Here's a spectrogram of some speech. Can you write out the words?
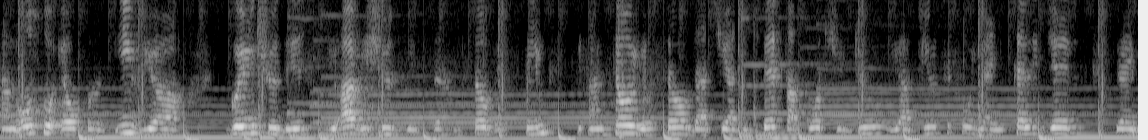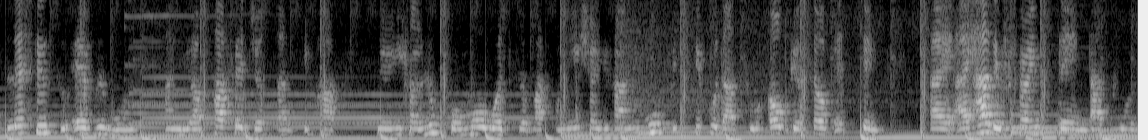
can also help us if you are going through this, you have issues with um, self esteem, you can tell yourself that you are the best at what you do, you are beautiful, you are intelligent, you are a blessing to everyone, and you are perfect just as you are. You, know, you can look for more words of affirmation, you can move with people that will help your self esteem. I, I had a friend then that was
